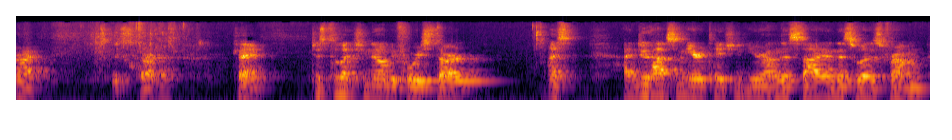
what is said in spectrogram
Alright, let's get started. Okay, just to let you know before we start, I, I do have some irritation here on this side, and this was from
